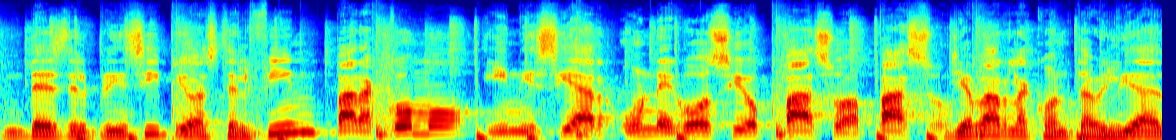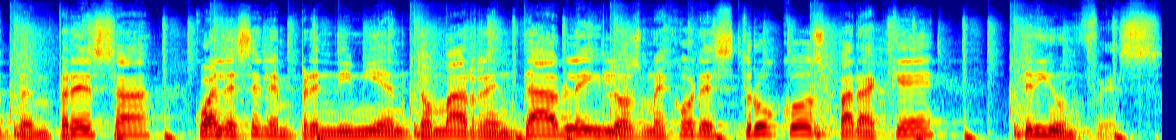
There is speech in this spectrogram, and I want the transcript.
desde el principio hasta el fin. Para cómo iniciar un negocio paso a paso. Llevar la contabilidad de tu empresa, cuál es el emprendimiento más rentable y los mejores trucos para que triunfes.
